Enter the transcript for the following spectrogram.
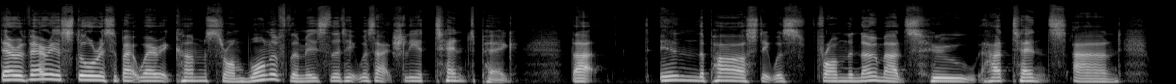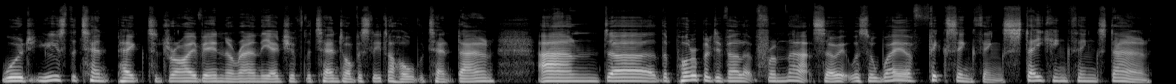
there are various stories about where it comes from. One of them is that it was actually a tent peg, that in the past it was from the nomads who had tents and would use the tent peg to drive in around the edge of the tent, obviously to hold the tent down. And uh, the purba developed from that. So it was a way of fixing things, staking things down.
